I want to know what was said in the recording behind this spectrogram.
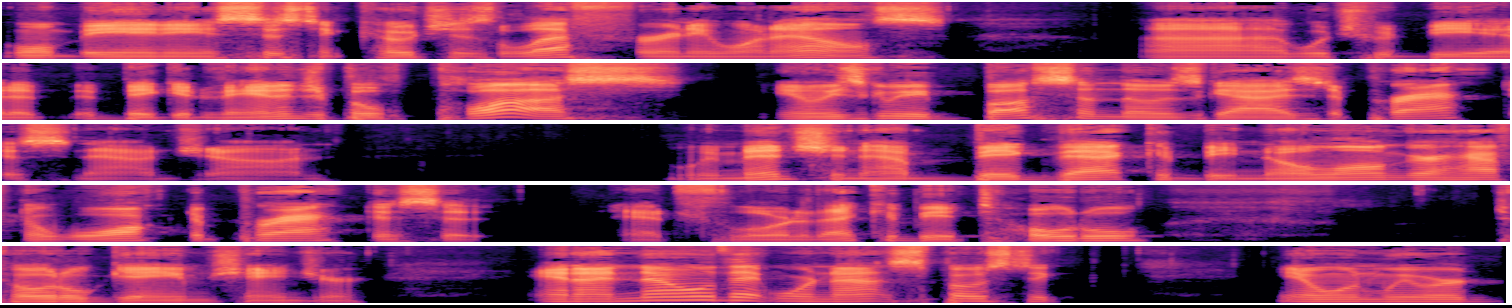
Won't be any assistant coaches left for anyone else, uh, which would be a, a big advantage. But plus, you know, he's going to be bussing those guys to practice now, John. We mentioned how big that could be. No longer have to walk to practice at, at Florida. That could be a total, total game changer. And I know that we're not supposed to, you know, when we were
